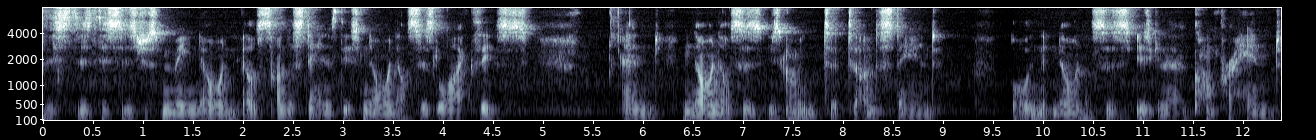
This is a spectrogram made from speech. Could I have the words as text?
this is this is just me. No one else understands this. No one else is like this, and no one else is, is going to, to understand, or no one else is, is going to comprehend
